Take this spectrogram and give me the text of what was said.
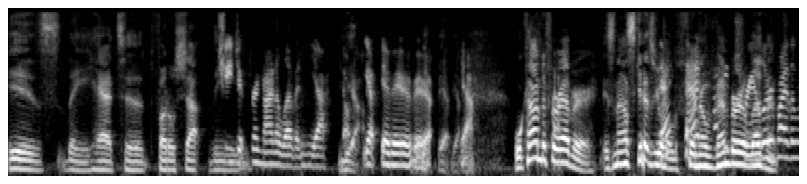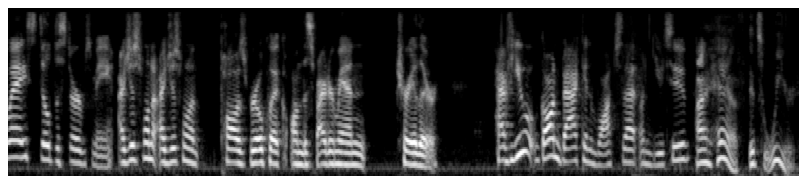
is they had to Photoshop the change it for 9/11. Yeah. Yeah. Yep. Yep. Yep. Yep. Yep. yeah, yep. yeah, yeah. Yeah. Wakanda Forever is now scheduled That, for that November trailer, 11th. by the way, still disturbs me. I just want to. I just want to pause real quick on the Spider-Man trailer. Have you gone back and watched that on YouTube? I have. It's weird,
